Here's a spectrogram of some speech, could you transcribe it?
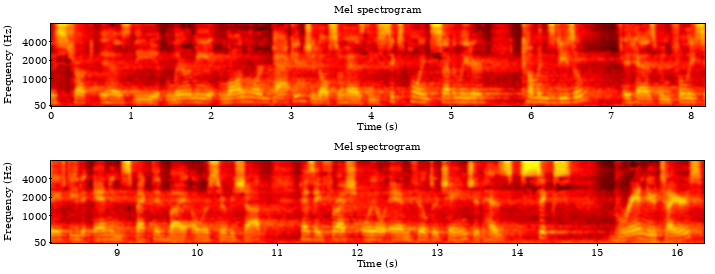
This truck has the Laramie Longhorn package. It also has the 6.7 liter Cummins diesel. It has been fully safetied and inspected by our service shop. Has a fresh oil and filter change. It has six brand new tires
